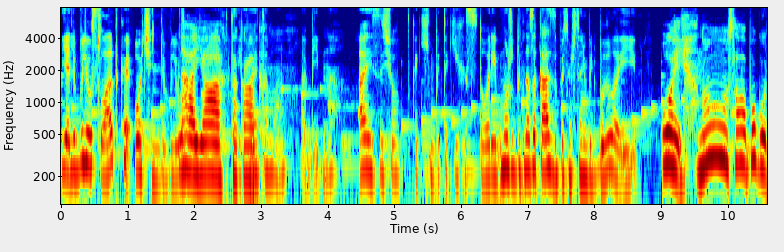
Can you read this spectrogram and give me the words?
я люблю сладкое, очень люблю. Да, я так И как. поэтому обидно. А из еще каких-нибудь таких историй, может быть, на заказ, допустим, что-нибудь было, и Ой, ну, слава богу,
